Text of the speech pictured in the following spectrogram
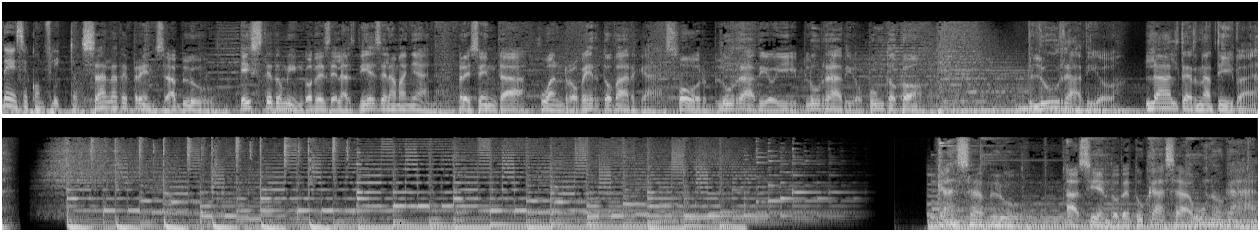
de ese conflicto. Sala de Prensa Blue, este domingo desde las 10 de la mañana, presenta Juan Roberto Vargas por Blue Radio y bluradio.com. Blue Radio, la alternativa. Casa Blue, haciendo de tu casa un hogar.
